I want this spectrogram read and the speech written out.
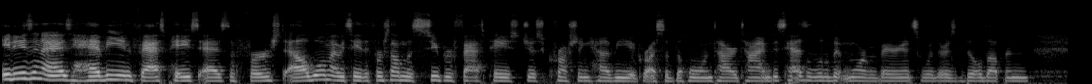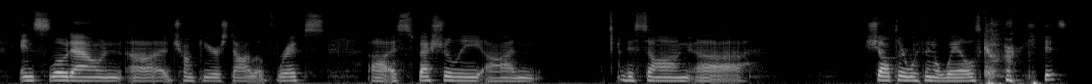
it isn't as heavy and fast paced as the first album. I would say the first album was super fast paced, just crushing, heavy, aggressive the whole entire time. This has a little bit more of a variance where there's build up and and slow down, uh, chunkier style of riffs, uh, especially on this song uh, "Shelter Within a Whale's Carcass,"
